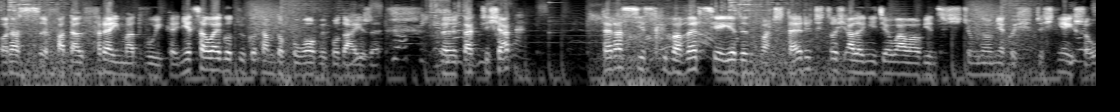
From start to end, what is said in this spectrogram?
Oraz Fatal Frame'a dwójkę. Nie całego, tylko tam do połowy bodajże. E, tak czy siak? Teraz jest chyba wersja 1.2.4 czy coś, ale nie działała, więc ściągnąłem jakoś wcześniejszą.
